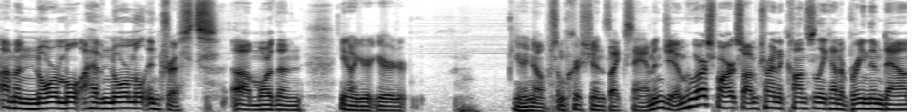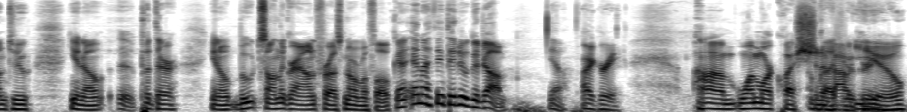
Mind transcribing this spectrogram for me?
I'm a normal. I have normal interests uh, more than you know your your. You know, some Christians like Sam and Jim who are smart, so I'm trying to constantly kind of bring them down to, you know, uh, put their, you know, boots on the ground for us normal folk, and, and I think they do a good job. Yeah. I agree. Um, one more question about you you,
